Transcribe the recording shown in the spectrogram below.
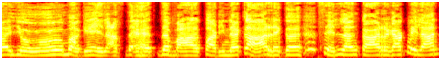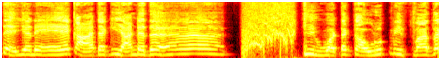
අයෝ මගේ ලස්ස ඇත්ත මහල් පටින කාර් එක සෙල්ලම් කාර් එකක් වෙලා දෙයනේ කාට කියන්නද? කිව්වට කවුරුත් විශ්වාස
